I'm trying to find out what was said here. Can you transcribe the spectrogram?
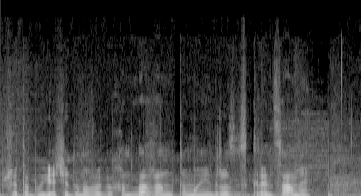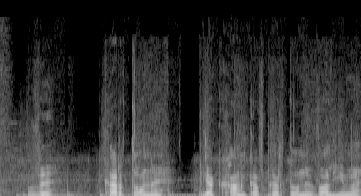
przetabujecie do nowego handlarza, no to moi drodzy, skręcamy w kartony, jak Hanka w kartony walimy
